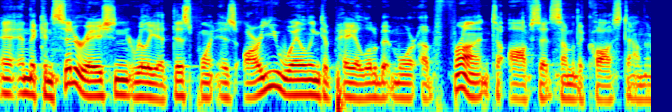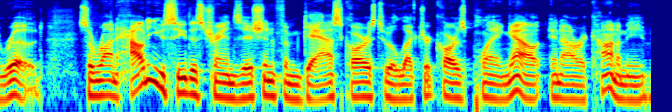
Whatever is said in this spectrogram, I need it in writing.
And, and, the consideration really at this point is are you willing to pay a little bit more upfront to offset some of the costs down the road? So Ron, how do you see this transition from gas cars to electric cars playing out in our economy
